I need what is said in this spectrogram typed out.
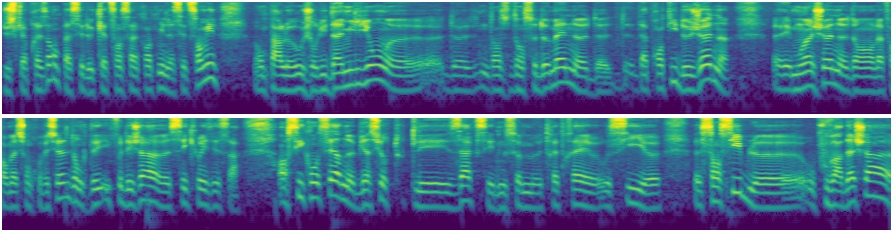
jusqu'à présent, passer de 450 000 à 700 000. On parle aujourd'hui d'un million de, dans, dans, ce domaine d'apprentis, de, de, jeunes et moins jeunes dans la formation professionnelle. Donc il faut déjà euh, sécuriser ça. En ce qui concerne bien sûr tous les axes, et nous sommes très très aussi euh, sensibles euh, au pouvoir d'achat,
